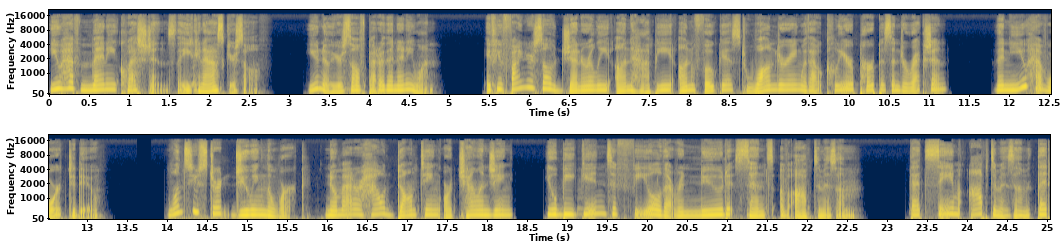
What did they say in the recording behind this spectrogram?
You have many questions that you can ask yourself. You know yourself better than anyone. If you find yourself generally unhappy, unfocused, wandering without clear purpose and direction, then you have work to do. Once you start doing the work, no matter how daunting or challenging, you'll begin to feel that renewed sense of optimism that same optimism that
